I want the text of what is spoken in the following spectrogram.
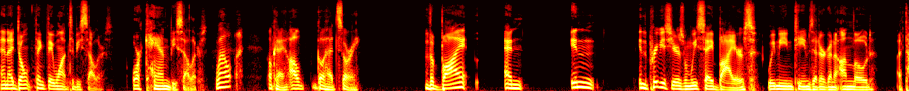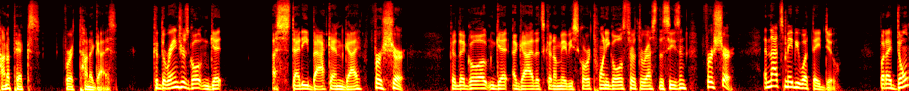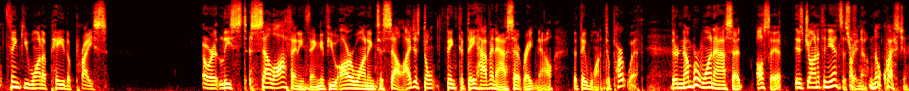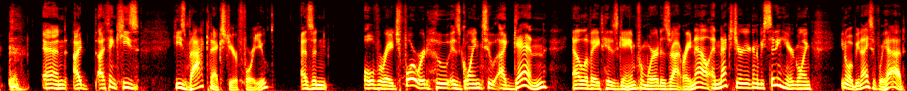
and I don't think they want to be sellers or can be sellers. Well, okay, I'll go ahead. Sorry. The buy and in in the previous years when we say buyers, we mean teams that are going to unload a ton of picks for a ton of guys. Could the Rangers go out and get a steady back end guy? For sure. Could they go out and get a guy that's going to maybe score 20 goals throughout the rest of the season? For sure. And that's maybe what they do. But I don't think you want to pay the price or at least sell off anything if you are wanting to sell. I just don't think that they have an asset right now that they want to part with. Their number one asset, I'll say it, is Jonathan Yantsis right now. No question. And I I think he's he's back next year for you as an overage forward who is going to again elevate his game from where it is at right now. And next year you're going to be sitting here going, you know, it'd be nice if we had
